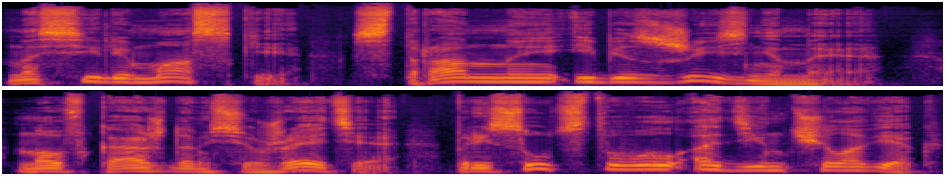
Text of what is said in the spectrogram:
носили маски, странные и безжизненные, но в каждом сюжете присутствовал один человек,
